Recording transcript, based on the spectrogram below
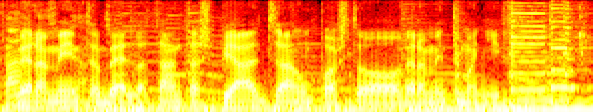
Tanta veramente spiaggia. bella, tanta spiaggia, un posto veramente magnifico.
